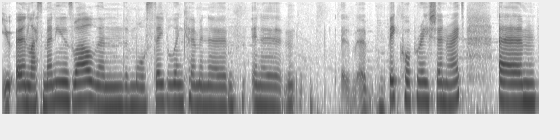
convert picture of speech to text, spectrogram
you earn less money as well than the more stable income in a in a, a, big corporation, right? Um,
